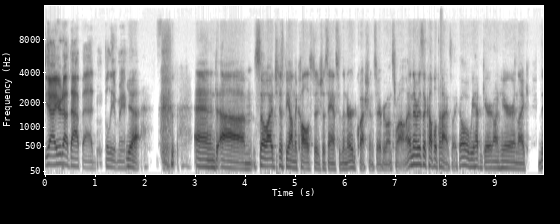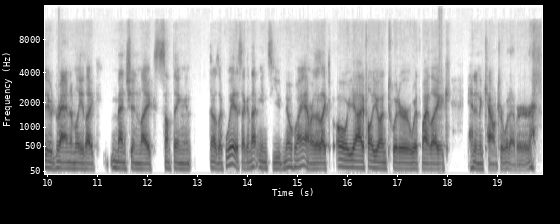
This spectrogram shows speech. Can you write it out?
yeah you're not that bad believe me Yeah. and um, so I'd just be on the calls to just answer the nerd questions every once in a while. And there was a couple times like, oh, we have Garrett on here, and like they would randomly like mention like something. that I was like, wait a second, that means you know who I am. Or they're like, oh yeah, I follow you on Twitter with my like hidden account or whatever.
